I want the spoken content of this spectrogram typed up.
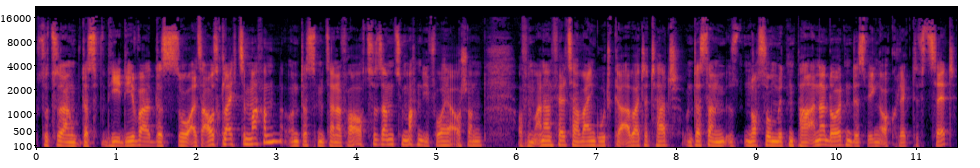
sozusagen, das, die Idee war, das so als Ausgleich zu machen und das mit seiner Frau auch zusammen zu machen, die vorher auch schon auf einem anderen Pfälzer Weingut gearbeitet hat. Und das dann noch so mit ein paar anderen Leuten, deswegen auch Collective Z,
